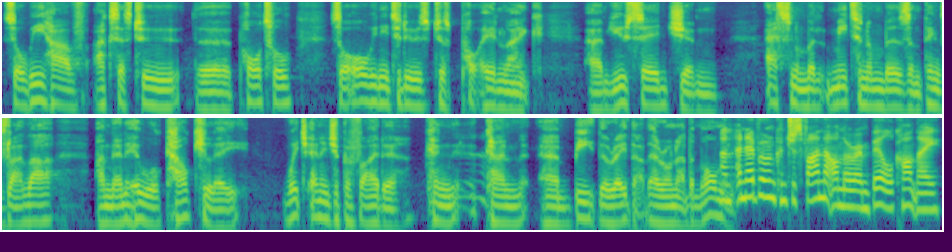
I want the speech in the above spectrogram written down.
So we have access to the portal. So all we need to do is just put in like um, usage and S number, meter numbers, and things like that, and then it will calculate which energy provider can can uh, beat the rate that they're on at the moment. And, and everyone can just find that on their own bill, can't they?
